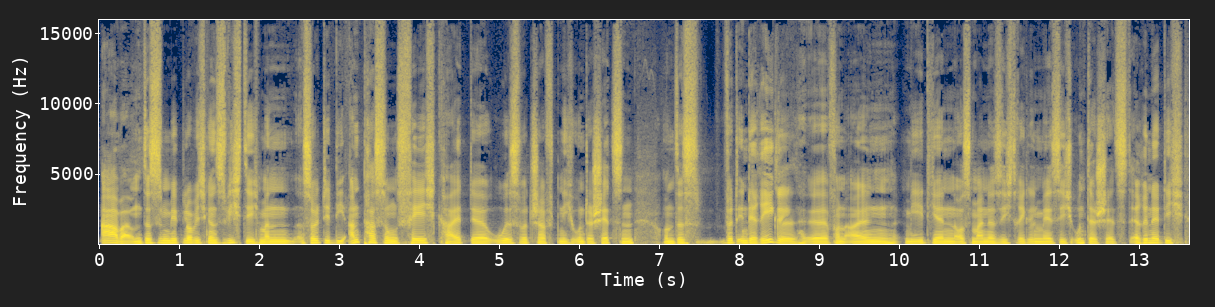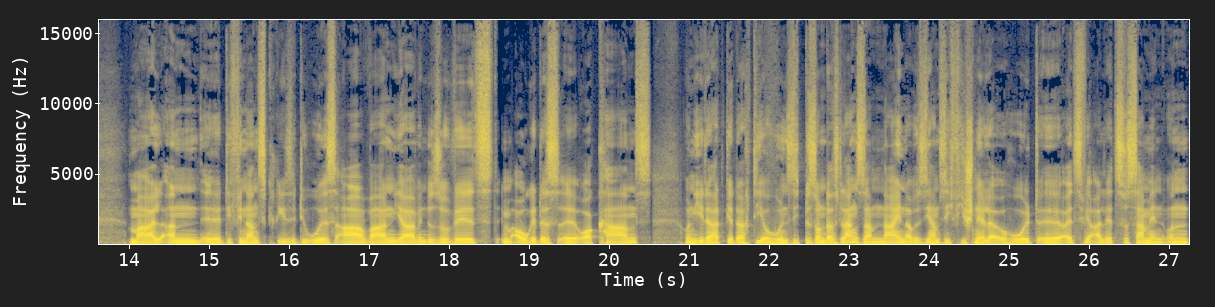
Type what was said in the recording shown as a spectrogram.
Aber, und das ist mir, glaube ich, ganz wichtig, man sollte die Anpassungsfähigkeit der US-Wirtschaft nicht unterschätzen. Und das wird in der Regel äh, von allen Medien aus meiner Sicht regelmäßig unterschätzt. Erinnere dich mal an äh, die Finanzkrise. Die USA waren ja, wenn du so willst, im Auge des äh, Orkans. Und jeder hat gedacht, die erholen sich besonders langsam. Nein, aber sie haben sich viel schneller erholt äh, als wir alle zusammen. Und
